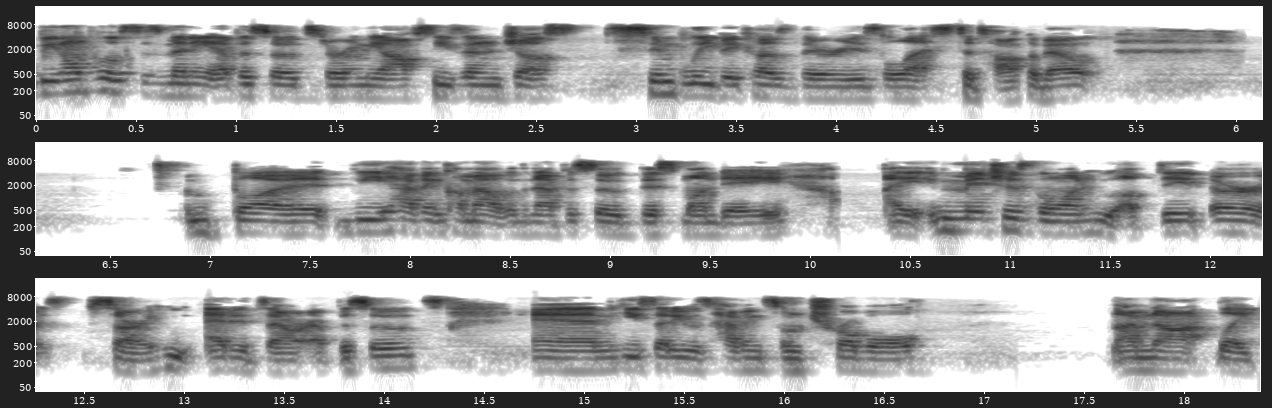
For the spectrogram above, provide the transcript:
we don't post as many episodes during the off season just simply because there is less to talk about. But we haven't come out with an episode this Monday. I Mitch is the one who update or sorry, who edits our episodes and he said he was having some trouble. I'm not like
